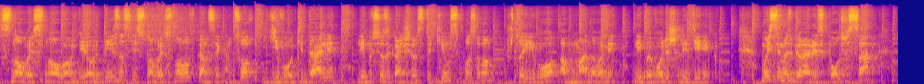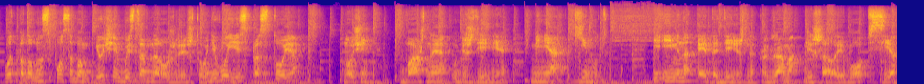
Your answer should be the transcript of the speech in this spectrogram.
Снова и снова он делал бизнес и снова и снова в конце концов его кидали, либо все заканчивалось таким способом, что его обманывали, либо его лишили денег. Мы с ним разбирались полчаса вот подобным способом и очень быстро обнаружили, что у него есть простое, но очень важное убеждение – меня кинут. И именно эта денежная программа лишала его всех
